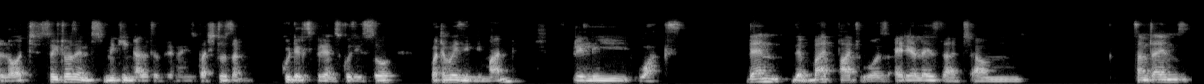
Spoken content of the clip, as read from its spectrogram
a lot, so it wasn't making a lot of revenues, but it was a good experience because you saw whatever is in demand really works. Then the bad part was I realized that um, sometimes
